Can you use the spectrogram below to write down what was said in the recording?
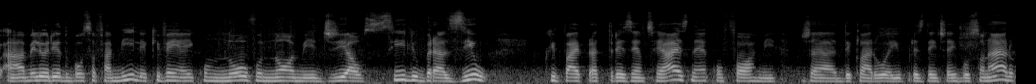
a melhoria do Bolsa Família, que vem aí com um novo nome de Auxílio Brasil, que vai para 300 reais, né, conforme já declarou aí o presidente Jair Bolsonaro,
